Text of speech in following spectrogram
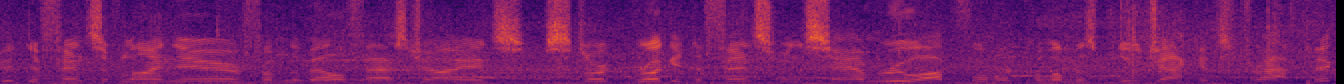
Good defensive line there from the Belfast Giants. Stark, rugged defenseman Sam Ruopp, former Columbus Blue Jackets draft pick.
